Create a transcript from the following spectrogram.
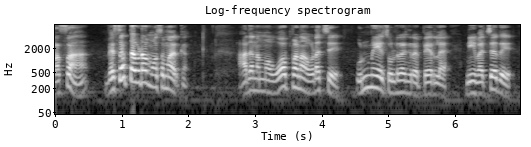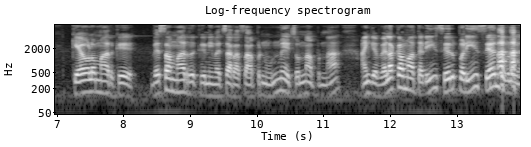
ரசம் விஷத்தை விட மோசமாக இருக்கும் அதை நம்ம ஓப்பனாக உடைச்சி உண்மையை சொல்கிறேங்கிற பேரில் நீ வச்சது கேவலமாக இருக்குது விஷம் மாதிரி இருக்குது நீ வச்ச ரசம் அப்படின்னு உண்மையை சொன்ன அப்படின்னா அங்கே விளக்கமாத்தடியும் செருப்படியும் சேர்ந்து விடுங்க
